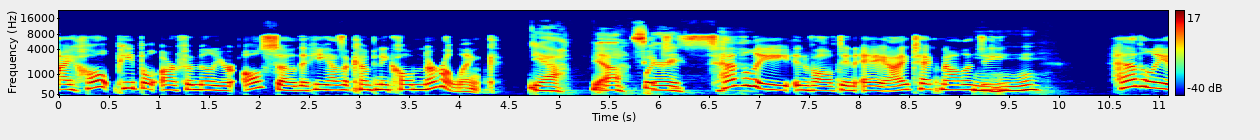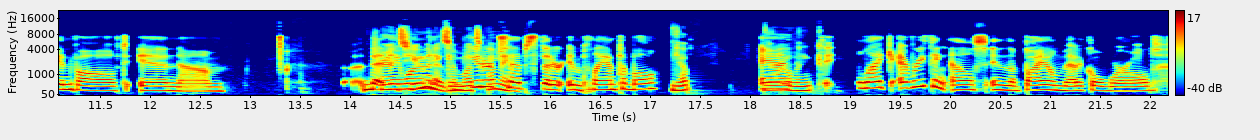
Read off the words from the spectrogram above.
I hope people are familiar also that he has a company called Neuralink. Yeah, yeah, scary. Which is heavily involved in AI technology, mm-hmm. heavily involved in um, that they want to make computer chips that are implantable. Yep. And Neuralink. like everything else in the biomedical world,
